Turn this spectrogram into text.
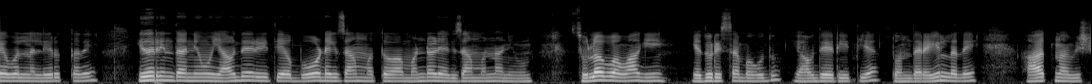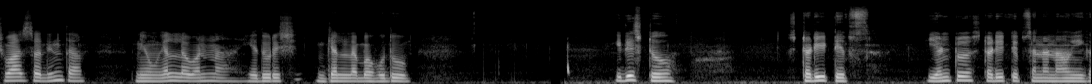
ಲೆವೆಲ್ನಲ್ಲಿರುತ್ತದೆ ಇದರಿಂದ ನೀವು ಯಾವುದೇ ರೀತಿಯ ಬೋರ್ಡ್ ಎಕ್ಸಾಮ್ ಅಥವಾ ಮಂಡಳಿ ಎಕ್ಸಾಮನ್ನು ನೀವು ಸುಲಭವಾಗಿ ಎದುರಿಸಬಹುದು. ಯಾವುದೇ ರೀತಿಯ ತೊಂದರೆ ಇಲ್ಲದೆ ಆತ್ಮವಿಶ್ವಾಸದಿಂದ ನೀವು ಎಲ್ಲವನ್ನು ಎದುರಿಸಿ ಗೆಲ್ಲಬಹುದು. ಇದಿಷ್ಟು ಸ್ಟಡಿ ಟಿಪ್ಸ್ ಎಂಟು ಸ್ಟಡಿ ಟಿಪ್ಸನ್ನು ನಾವೀಗ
